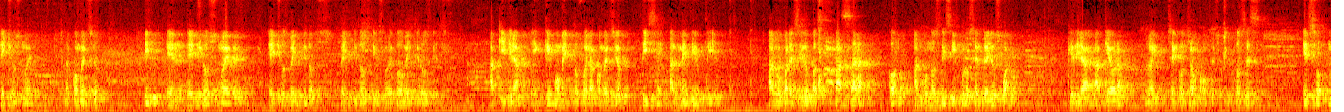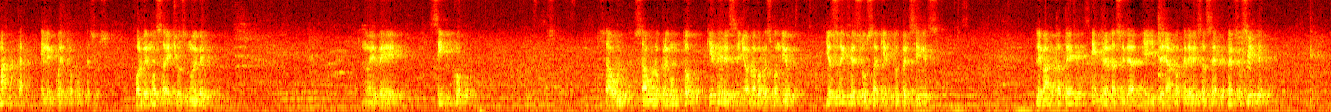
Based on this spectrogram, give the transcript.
Hechos 9, la conversión, y en Hechos 9, Hechos 22, 22.10, sobre todo 22.10. Aquí dirá en qué momento fue la conversión. Dice al mediodía. Algo parecido pasará con algunos discípulos, entre ellos Juan, que dirá a qué hora se encontraron con Jesús. Entonces, eso marca el encuentro con Jesús. Volvemos a Hechos 9, 9, 5. Saúl, Saulo preguntó, ¿quién eres, Señor? Voz respondió, yo soy Jesús a quien tú persigues. levántate, entra en la ciudad y allí te dirán lo que debes hacer. Verso 7.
